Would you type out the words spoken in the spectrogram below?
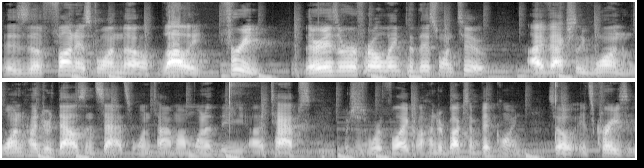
This is the funnest one though. Lolli, free. There is a referral link to this one too. I've actually won 100,000 sats one time on one of the uh, taps, which is worth like 100 bucks in Bitcoin. So it's crazy.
